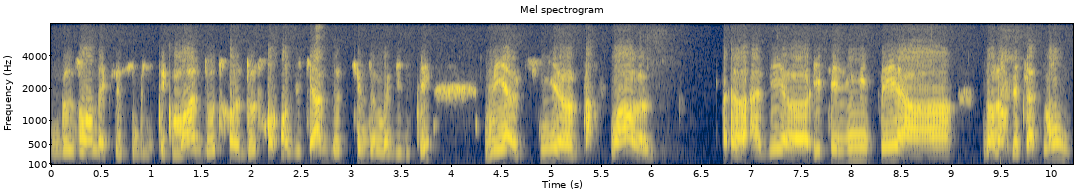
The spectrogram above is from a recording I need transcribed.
besoins d'accessibilité que moi, d'autres d'autres handicaps, d'autres types de mobilité, mais qui parfois avaient été limités à dans leur déplacement ou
